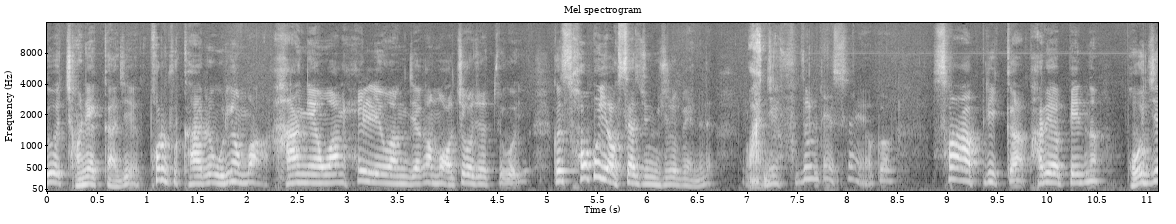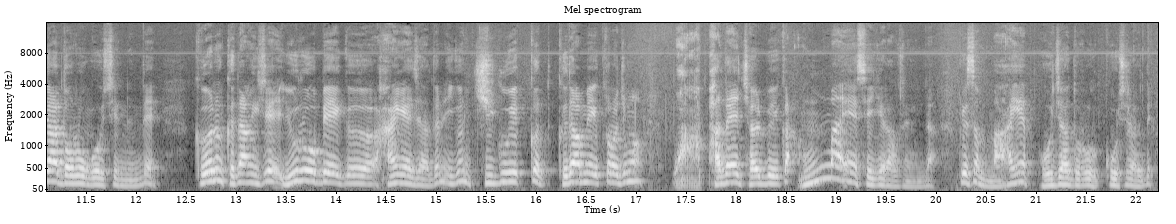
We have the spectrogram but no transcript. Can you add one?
그 전에까지 포르투갈을 우리가 뭐 항해왕, 헬리왕자가 뭐 어쩌고저쩌고 그 서구 역사 중심으로 배웠는데 완전히 후들됐어요. 그 서아프리카 바로 옆에 있는 보자도로 곳이 있는데 그거는 그 당시에 유럽의 그 항해자들은 이건 지구의 끝, 그 다음에 떨어지면 와, 바다의 절벽이니까 악마의 세계라고 생각합니다. 그래서 마의 보자도로 곳이라고 하는데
